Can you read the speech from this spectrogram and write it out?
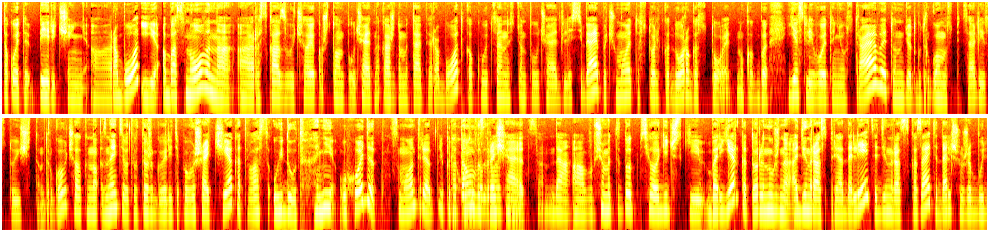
такой-то перечень э, работ и обоснованно э, рассказываю человеку, что он получает на каждом этапе работ, какую ценность он получает для себя и почему это столько дорого стоит. Ну, как бы, если его это не устраивает, он идет к другому специалисту, ищет там другого человека. Но, знаете, вот вы тоже говорите, повышать чек, от вас уйдут. Они уходят, смотрят, и потом возвращаются. Обратно. Да. А, в общем, это тот психологический барьер, который нужно один раз преодолеть, один раз сказать, и дальше уже будет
